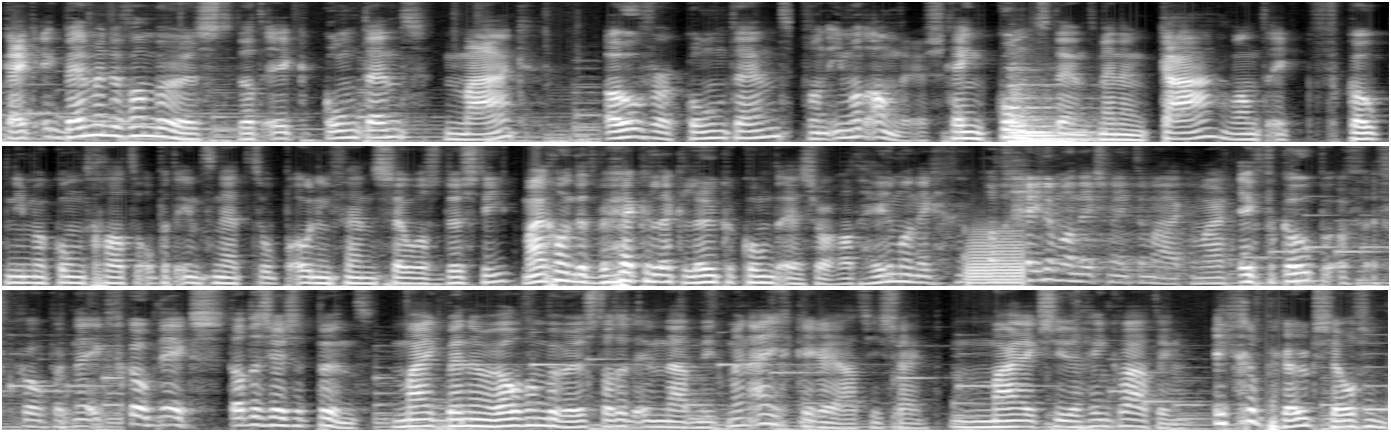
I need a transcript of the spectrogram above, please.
Kijk, ik ben me ervan bewust dat ik content maak over content van iemand anders. Geen content met een K, want ik verkoop niet meer content op het internet op OnlyFans zoals Dusty. Maar gewoon daadwerkelijk leuke content hoor. Had helemaal, niks, had helemaal niks mee te maken. Maar ik verkoop, of verkoop het, nee ik verkoop niks. Dat is juist het punt. Maar ik ben er wel van bewust dat het inderdaad niet mijn eigen creaties zijn. Maar ik zie er geen kwaad in. Ik gebruik zelfs een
